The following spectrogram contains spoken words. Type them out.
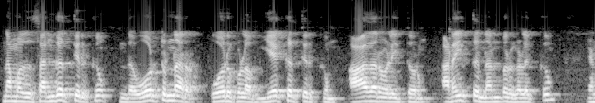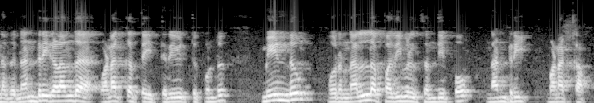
நமது சங்கத்திற்கும் இந்த ஓட்டுநர் ஓர்குளம் இயக்கத்திற்கும் ஆதரவளித்து வரும் அனைத்து நண்பர்களுக்கும் எனது நன்றி கலந்த வணக்கத்தை தெரிவித்துக்கொண்டு மீண்டும் ஒரு நல்ல பதிவில் சந்திப்போம். நன்றி வணக்கம்.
